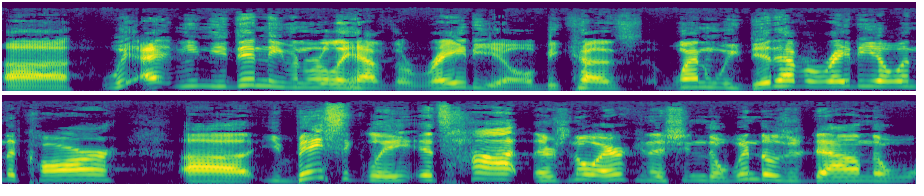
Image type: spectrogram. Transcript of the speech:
Uh, we, I mean, you didn't even really have the radio because when we did have a radio in the car, uh, you basically, it's hot, there's no air conditioning, the windows are down, the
